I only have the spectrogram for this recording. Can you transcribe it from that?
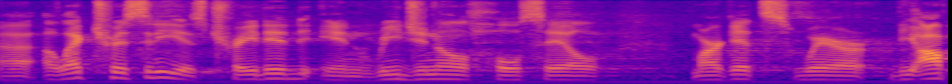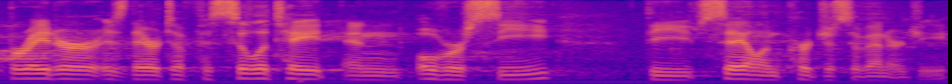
Uh, electricity is traded in regional wholesale markets where the operator is there to facilitate and oversee the sale and purchase of energy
